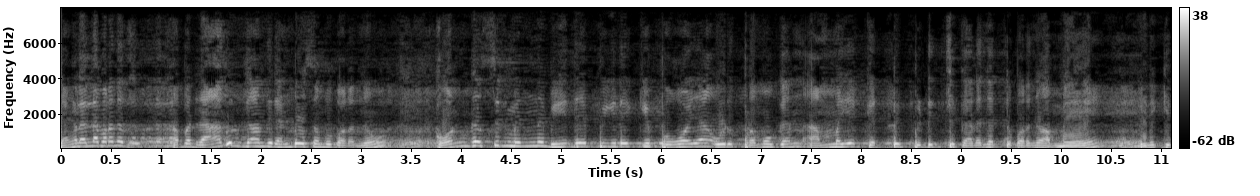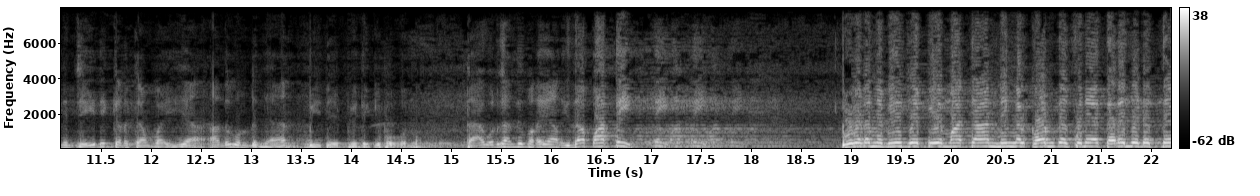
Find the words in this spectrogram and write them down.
ഞങ്ങളല്ല പറഞ്ഞത്. അപ്പൊ രാഹുൽ ഗാന്ധി രണ്ടു ദിവസം മുമ്പ് പറഞ്ഞു കോൺഗ്രസിൽ നിന്ന് ബി ജെ പിയിലേക്ക് പോയ ഒരു പ്രമുഖൻ അമ്മയെ കെട്ടിപ്പിടിച്ച് കരഞ്ഞിട്ട് പറഞ്ഞു അമ്മേ എനിക്കിനി ജയിലിൽ കിടക്കാൻ വയ്യ. അതുകൊണ്ട് ഞാൻ ബി ജെ പിയിലേക്ക് പോകുന്നു. രാഹുൽ ഗാന്ധി പറയാണ് ഇതാ പാർട്ടി. ഇവിടുന്ന് ബി ജെ പിയെ മാറ്റാൻ നിങ്ങൾ കോൺഗ്രസിനെ തെരഞ്ഞെടുത്ത്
